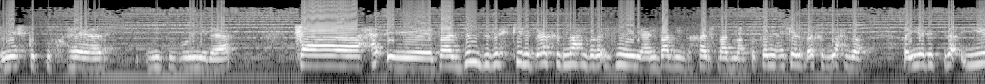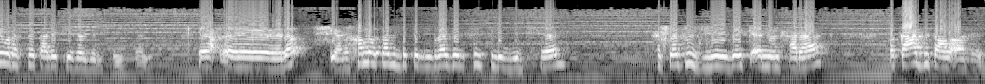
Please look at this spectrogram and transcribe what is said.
ويحكوا الطخاس بنت صغيرة. ف فالجندي بيحكي لي بآخر لحظة هو يعني بعد ما دخلت بعد ما اعتقلني حكى لي بآخر لحظة غيرت رأيي ورشيت عليك غزل فلفل آه، لا يعني خلص علبة الغزل فلفل بوجهي حسيت وجهي زي كأنه انحرق فقعدت على الأرض.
